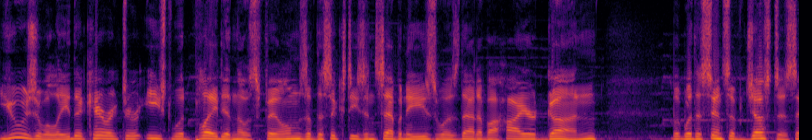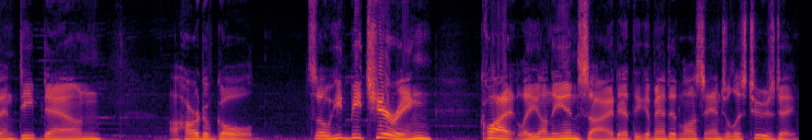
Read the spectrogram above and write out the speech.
Usually, the character Eastwood played in those films of the 60s and 70s was that of a hired gun but with a sense of justice and deep down, a heart of gold. So he'd be cheering quietly on the inside at the event in Los Angeles Tuesday.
